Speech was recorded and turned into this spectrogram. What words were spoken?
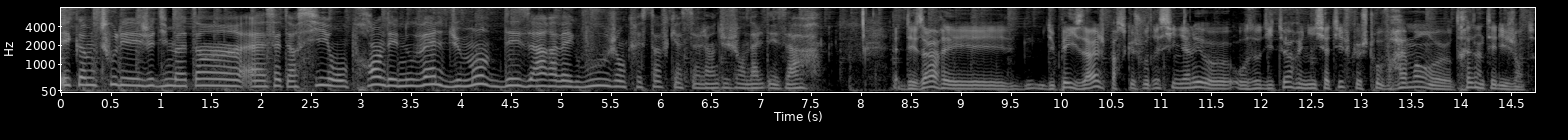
Et comme tous les jeudis matins à cette heure-ci, on prend des nouvelles du monde des arts avec vous, Jean-Christophe Castellin du Journal des Arts des arts et du paysage parce que je voudrais signaler aux, auditeurs une initiative que je trouve vraiment euh, très intelligente.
